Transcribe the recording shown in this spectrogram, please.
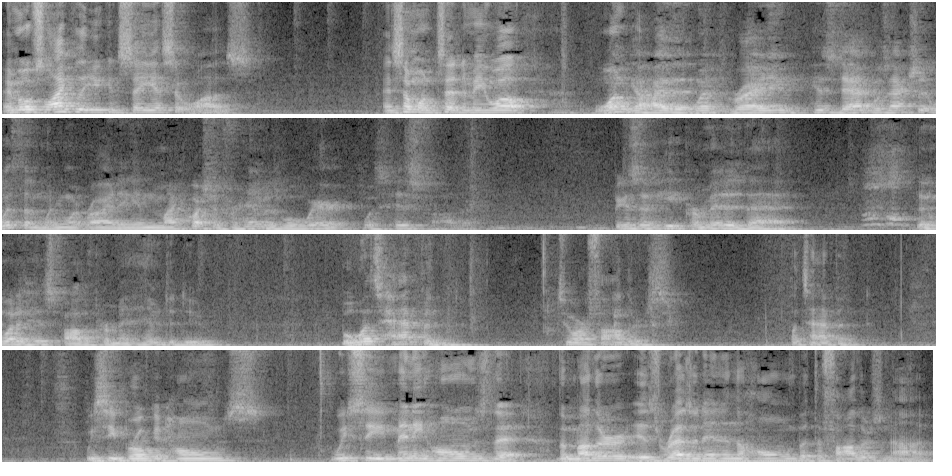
And most likely you can say, yes, it was. And someone said to me, well, one guy that went riding, his dad was actually with him when he went riding. And my question for him is, well, where was his father? Because if he permitted that, then what did his father permit him to do? But what's happened to our fathers. What's happened? We see broken homes. We see many homes that the mother is resident in the home, but the father's not.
